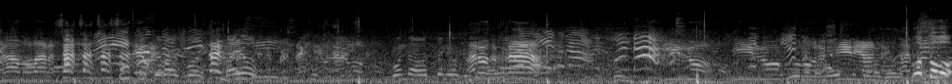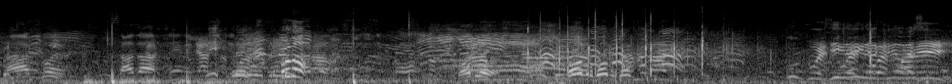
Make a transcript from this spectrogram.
Bravo, Lara, sad, sad, sad, sad, evo! Daj! Brzo, neki ne udari loptu. Konda, ostani ovdje. Aro do kraja! Mirno, mirno, okolo, raširi Andrej. Gotovo! Tako je. Sada, ne, ne, Prva! Dobro. Dobro, dobro, dobro. Tu je, tu je, tu je, pravi!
